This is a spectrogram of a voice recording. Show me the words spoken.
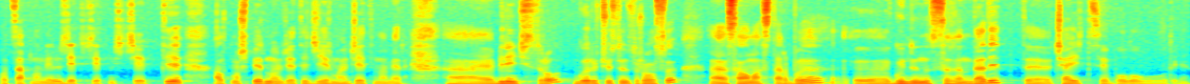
whatsapp номери жети жүз жетимиш жети алтымыш бир ноль жети жыйырма жети номер. Биринчи суроо көрүүчүбүздүн суроосу саламатсыздарбы? Күндүн ысыгында дейт чай ичсе болобу деген.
